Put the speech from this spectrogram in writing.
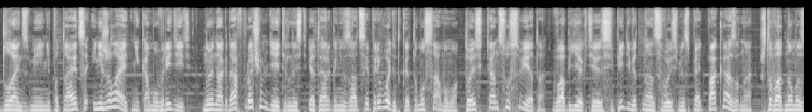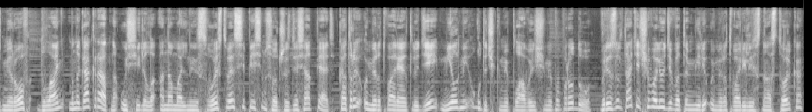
Длань змеи не пытается и не желает никому вредить, но иногда, впрочем, деятельность этой организации приводит к этому самому, то есть к концу света. В объекте SCP-1985 показано, что в одном из миров Длань многократно усилила аномальные свойства SCP-765, которые умиротворяют людей милыми уточками, плавающими по пруду, в результате чего люди в этом мире умиротворились настолько,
